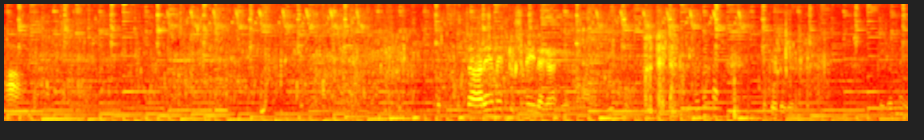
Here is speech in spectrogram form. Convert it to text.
हा चारे में कुछ नहीं लगा है ओके, नाही.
